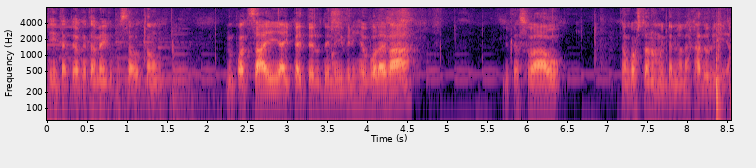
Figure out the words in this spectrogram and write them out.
Tem tapioca também que o pessoal tão, não pode sair, aí pede pelo delivery, eu vou levar e o pessoal estão gostando muito da minha mercadoria,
